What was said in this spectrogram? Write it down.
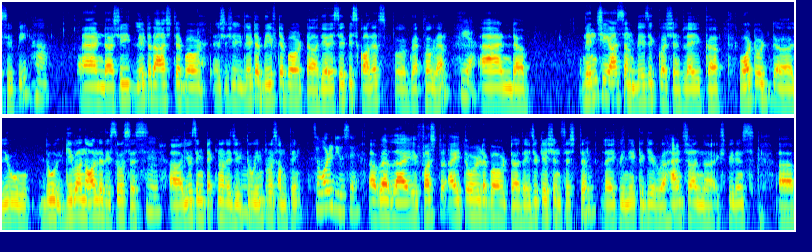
SAP. Huh. And uh, she later asked about, uh, she, she later briefed about uh, their SAP Scholars progr- program. Yeah. And uh, then she asked some basic questions like, uh, what would uh, you do given all the resources Mm. uh, using technology to improve something? So what did you say? Uh, well, I first I told about uh, the education system. Like we need to give a hands-on uh, experience uh,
